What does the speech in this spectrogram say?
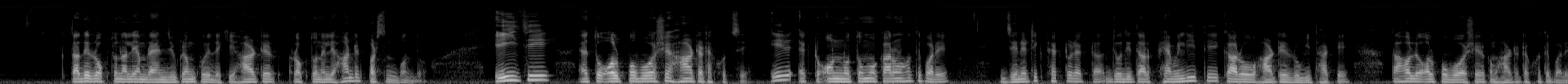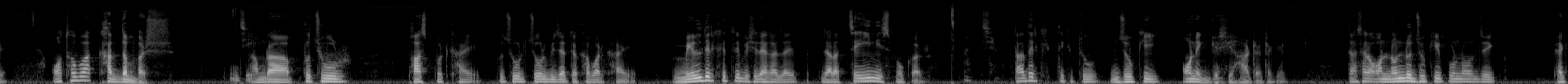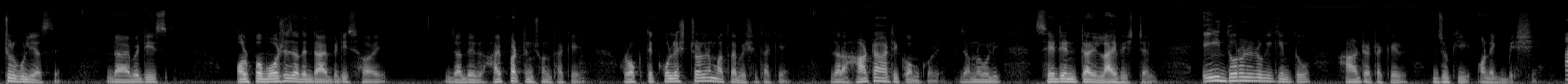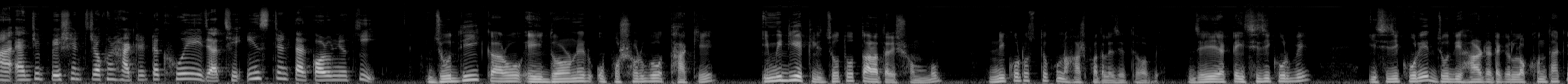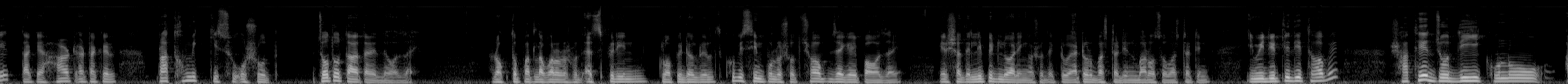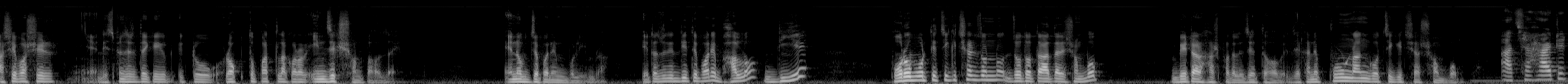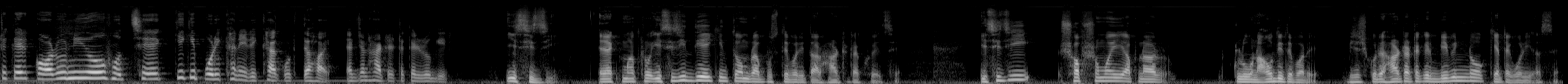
তাদের রক্তনালী আমরা অ্যানজিওগ্রাম করে দেখি হার্টের রক্তনালী হান্ড্রেড পার্সেন্ট বন্ধ। এই যে এত অল্প বয়সে হার্ট অ্যাটাক হচ্ছে এর একটা অন্যতম কারণ হতে পারে জেনেটিক ফ্যাক্টর একটা। যদি তার ফ্যামিলিতে কারও হার্টের রোগী থাকে তাহলে অল্প বয়সে এরকম হার্ট অ্যাটাক হতে পারে। অথবা খাদ্যাভ্যাস। আমরা প্রচুর ফাস্টফুড খাই প্রচুর চর্বি জাতীয় খাবার খাই মেলদের ক্ষেত্রে বেশি দেখা যায় যারা চেইন স্মোকার আচ্ছা। তাদের ক্ষেত্রে কিন্তু ঝুঁকি অনেক বেশি হার্ট অ্যাটাকের তাছাড়া অন্যান্য ঝুঁকিপূর্ণ যে ফ্যাক্টরগুলি আছে ডায়াবেটিস অল্প বয়সে যাদের ডায়াবেটিস হয় যাদের হাইপার টেনশন থাকে রক্তে কোলেস্টেরলের মাত্রা বেশি থাকে যারা হাঁটাহাঁটি কম করে যে আমরা বলি সেডেন্টারি লাইফস্টাইল এই ধরনের রোগী কিন্তু হার্ট অ্যাটাকের ঝুঁকি অনেক বেশি। একজন পেশেন্ট যখন হার্ট অ্যাটাক হয়েই যাচ্ছে ইনস্ট্যান্ট তার করণীয় কি? যদি কারও এই ধরনের উপসর্গ থাকে ইমিডিয়েটলি যত তাড়াতাড়ি সম্ভব নিকটস্থ কোনো হাসপাতালে যেতে হবে। যে একটা ইসিজি করবে ইসিজি করে যদি হার্ট অ্যাটাকের লক্ষণ থাকে, তাকে হার্ট অ্যাটাকের প্রাথমিক কিছু ওষুধ যত তাড়াতাড়ি দেওয়া যায়। রক্ত পাতলা করার ওষুধ অ্যাসপিরিন ক্লপিডোগ্রেল খুবই সিম্পল ওষুধ, সব জায়গায় পাওয়া যায়। এর সাথে লিপিড লোয়ারিং ওষুধ, একটু অ্যাটোরবাস্টাটিন বা রোসোবাস্টাটিন ইমিডিয়েটলি দিতে হবে। সাথে যদি কোনো আশেপাশের ডিসপেন্সারি থেকে একটু রক্ত পাতলা করার ইনজেকশন পাওয়া যায়। এনকজাপানিন বলি আমরা। এটা যদি দিতে পারে ভালো। দিয়ে পরবর্তী চিকিৎসার জন্য যত তাড়াতাড়ি সম্ভব বেটার হাসপাতালে যেতে হবে যেখানে পূর্ণাঙ্গ চিকিৎসা সম্ভব। আচ্ছা হার্ট অ্যাটাকের করণীয় হচ্ছে কি কি পরীক্ষা নিরীক্ষা করতে হয় একজন হার্ট অ্যাটাকের রোগীর? ইসিজি একমাত্র ইসিজি দিয়েই কিন্তু আমরা বুঝতে পারি তার হার্ট অ্যাটাক হয়েছে। ইসিজি সবসময় আপনার ক্লো নাও দিতে পারে। বিশেষ করে হার্ট অ্যাটাকের বিভিন্ন ক্যাটাগরি আছে।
